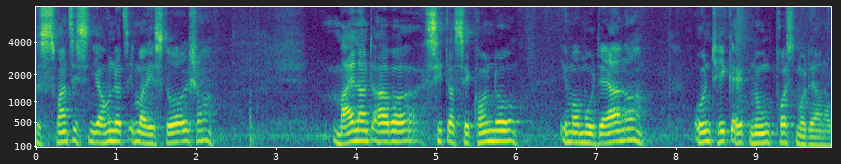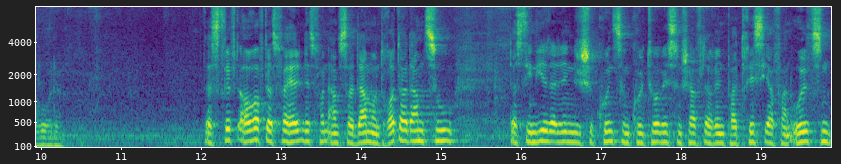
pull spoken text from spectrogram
des 20. Jahrhunderts immer historischer, Mailand aber, Città Secondo, immer moderner und Hic et Nunc postmoderner wurde. Das trifft auch auf das Verhältnis von Amsterdam und Rotterdam zu, das die niederländische Kunst- und Kulturwissenschaftlerin Patricia van Ulzen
